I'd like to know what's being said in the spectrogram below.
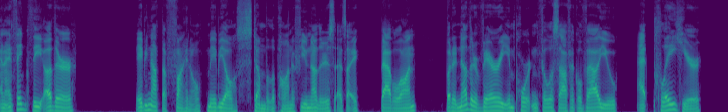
And I think the other, maybe not the final, maybe I'll stumble upon a few others as I babble on, but another very important philosophical value at play here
